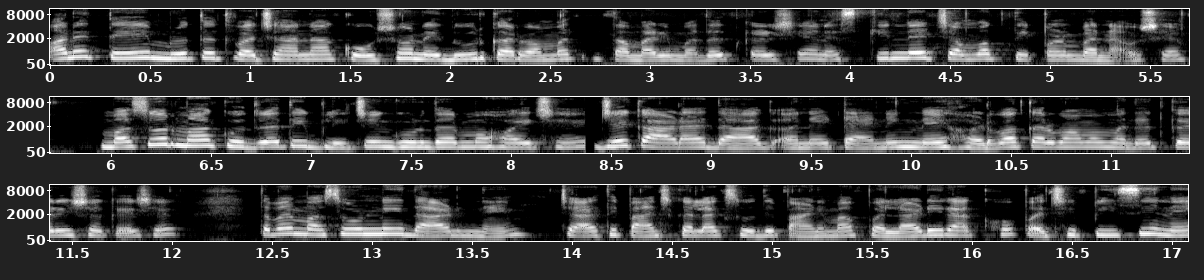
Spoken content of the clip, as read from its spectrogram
અને તે મૃત ત્વચાના કોષોને દૂર કરવામાં તમારી મદદ કરશે અને સ્કિનને ચમકતી પણ બનાવશે. મસૂરમાં કુદરતી બ્લીચિંગ ગુણધર્મો હોય છે, જે કાળા દાગ અને ટેનિંગને હળવા કરવામાં મદદ કરી શકે છે. તમે મસૂરની દાળને ચારથી પાંચ કલાક સુધી પાણીમાં પલાળી રાખો, પછી પીસીને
